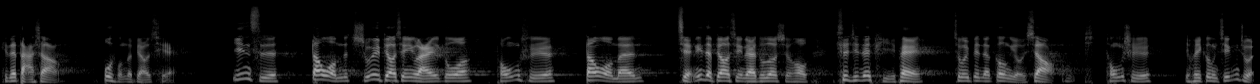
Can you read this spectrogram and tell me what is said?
给他打上不同的标签。因此。当我们的职位标签越来越多，同时当我们简历的标签越来越多的时候，之间的匹配就会变得更有效，同时也会更精准。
